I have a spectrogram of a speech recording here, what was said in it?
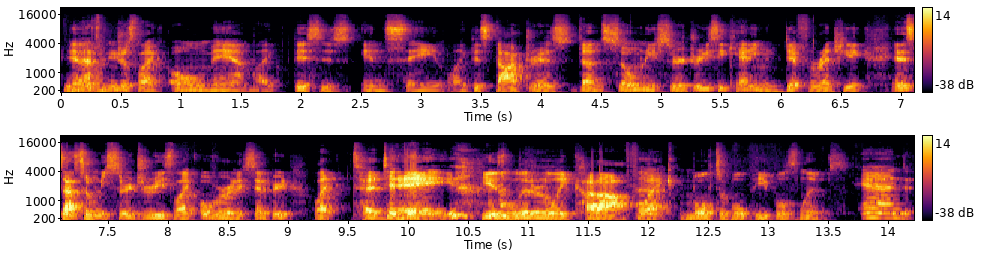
And that's when you're just like, "Oh man, like this is insane. Like this doctor has done so many surgeries, he can't even differentiate. And it's not so many surgeries like over an extended period. Like today, Today. he has literally cut off uh. like multiple people's limbs. And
